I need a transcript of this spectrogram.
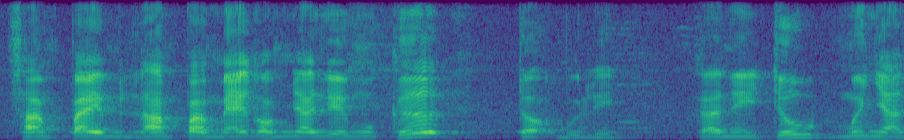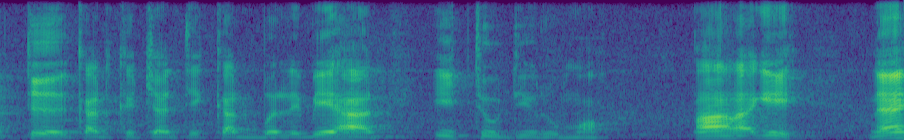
sampai lampau merah menyala muka, tak boleh. Kerana itu menyatakan kecantikan berlebihan. Itu di rumah. Faham lagi? Nah,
